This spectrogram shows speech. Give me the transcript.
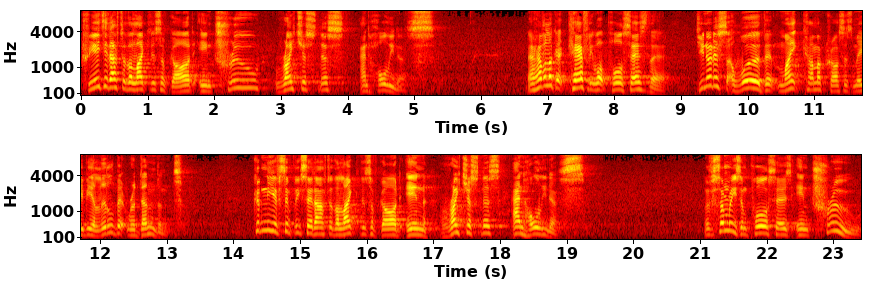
Created after the likeness of God in true righteousness and holiness. Now, have a look at carefully what Paul says there. Do you notice a word that might come across as maybe a little bit redundant? Couldn't he have simply said, after the likeness of God in righteousness and holiness? But for some reason, Paul says, in true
